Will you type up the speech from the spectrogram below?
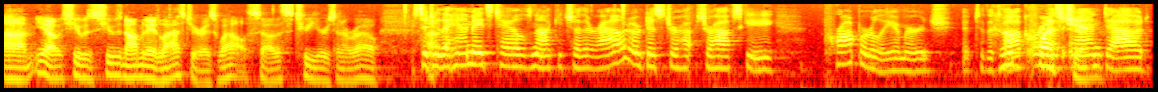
Um, you know, she was she was nominated last year as well, so this is two years in a row. So do the Handmaid's Tales knock each other out, or does Strah- Strahovski properly emerge to the Good top, or does. Ann Dowd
